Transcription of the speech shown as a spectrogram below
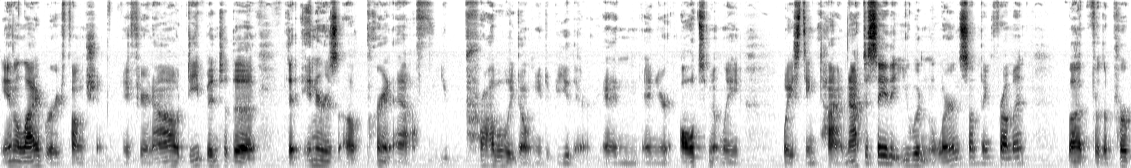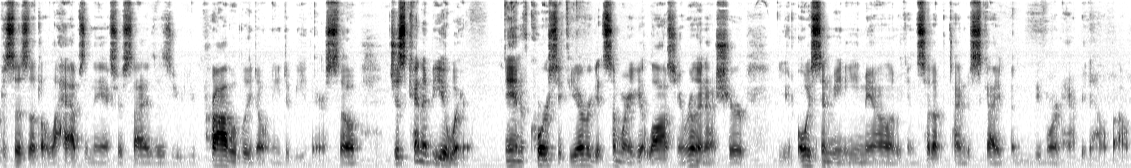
in a library function, if you're now deep into the, the inners of printf, you probably don't need to be there. And, and you're ultimately wasting time. Not to say that you wouldn't learn something from it, but for the purposes of the labs and the exercises, you, you probably don't need to be there. So just kind of be aware. And of course, if you ever get somewhere you get lost and you're really not sure, you can always send me an email and we can set up a time to Skype and be more than happy to help out.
